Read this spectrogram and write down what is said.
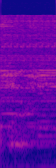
other.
